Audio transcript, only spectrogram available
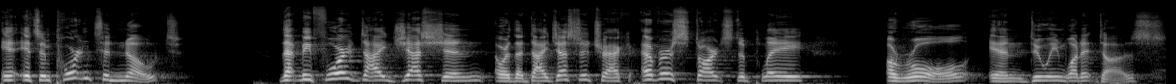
it's important to note that before digestion or the digestive tract ever starts to play a role in doing what it does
